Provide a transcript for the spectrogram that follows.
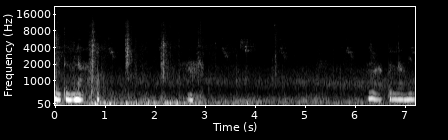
Dito na lang ako. Hmm. Ang apple namin.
